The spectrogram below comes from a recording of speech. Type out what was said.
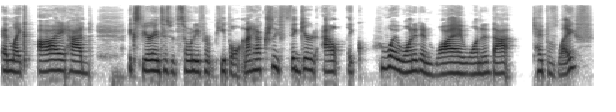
and like I had experiences with so many different people and I actually figured out like who I wanted and why I wanted that type of life.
